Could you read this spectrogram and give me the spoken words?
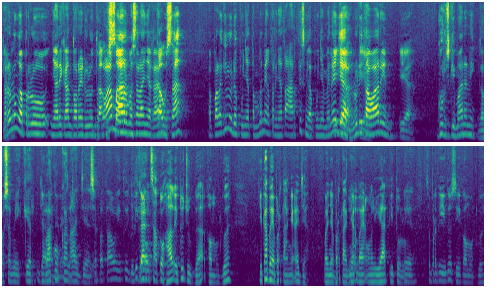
Karena lu nggak perlu nyari kantornya dulu untuk lamar usah. masalahnya kan. Gak usah. Apalagi lu udah punya temen yang ternyata artis nggak punya manajer, Iya, lu iya. ditawarin. Iya. Gue harus gimana nih? Gak usah mikir, Jalanin lakukan aja. aja. Siapa tahu itu. Jadi Dan kalau satu hal itu juga kamu gue kita banyak bertanya aja. Banyak bertanya, banyak ngeliat gitu loh. Iya. Seperti itu sih kamu gue.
